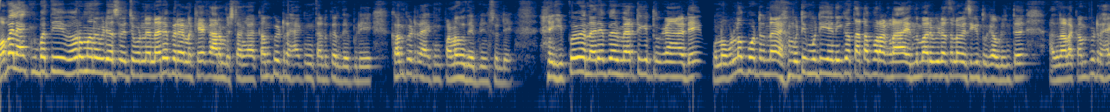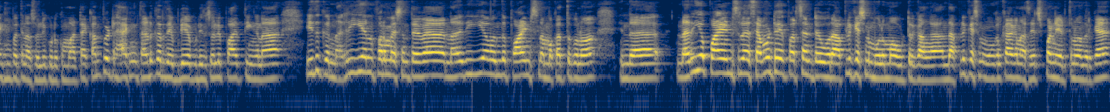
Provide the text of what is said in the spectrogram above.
மொபைல் ஹேக்கிங் பற்றி விவரமான வீடியோஸ் வச்ச உடனே நிறைய பேர் என்ன கேட்க ஆரம்பிச்சிட்டாங்க. கம்ப்யூட்டர் ஹேக்கிங் தடுக்கிறது எப்படி? கம்ப்யூட்டர் ஹேக்கிங் பண்ணுவது எப்படின்னு சொல்லி. இப்போவே நிறைய பேர் மிரட்டிக்கிட்டு இருக்காங்க. டே உன்னை உள்ளே போட்டுனே முட்டி முட்டி என்னைக்கோ தட்ட போகிறாங்களா இந்த மாதிரி வீடியோஸ் எல்லாம் வச்சுக்கிட்டு இருக்க அப்படின்ட்டு. அதனால் கம்ப்யூட்டர் ஹேக்கிங் பற்றி நான் சொல்லிக் கொடுக்க மாட்டேன். கம்ப்யூட்டர் ஹேக்கிங் தடுக்கிறது எப்படி அப்படின்னு சொல்லி பார்த்தீங்கன்னா இதுக்கு நிறைய இன்ஃபர்மேஷன் தேவை. நிறைய வந்து பாயிண்ட்ஸ் நம்ம கற்றுக்கணும் இந்த நிறைய பாயிண்ட்ஸில் செவன்டி பர்சன்ட் ஒரு அப்ளிகேஷன் மூலமாக விட்டுருக்காங்க. அந்த அப்ளிகேஷன் உங்களுக்காக நான் சர்ச் பண்ணி எடுத்துன்னு வந்திருக்கேன்.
